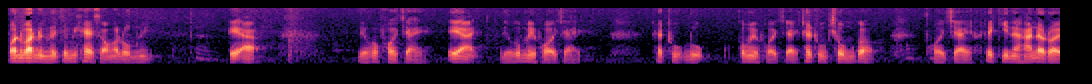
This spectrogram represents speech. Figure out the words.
วันวันๆหนึ่งเราจะมีแค่สองอารมณ์นี้เอะอเดี๋ยวก็พอใจเอะอะเดี๋ยวก็ไม่พอใจ ถ้าถูกดุ ก็ไม่พอใจ ถ้าถูกชมก็พอใจ ถ้ากินอาหารอร่อย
